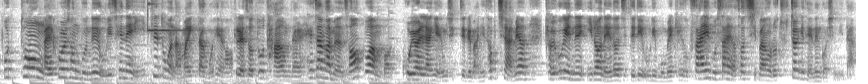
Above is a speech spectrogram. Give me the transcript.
보통 알코올 성분은 우리 체 내에 이틀 동안 남아있다고 해요. 그래서 또 다음날 해장하면서 또 한번 고열량의 음식들을 많이 섭취하면 결국에는 이런 에너지들이 우리 몸에 계속 쌓이고 쌓여서 지방으로 축적이 되는 것입니다.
